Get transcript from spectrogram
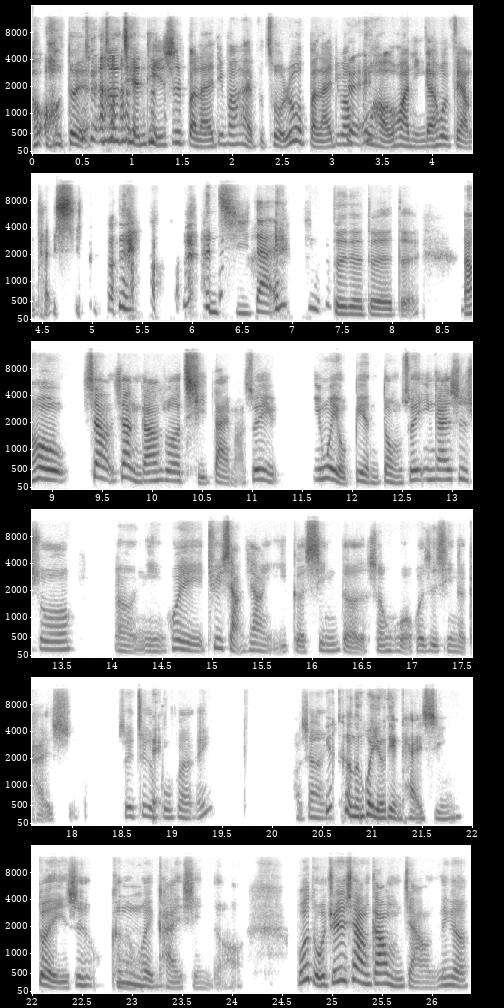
哦对，这前提是本来的地方还不错，如果本来地方不好的话，你应该会非常开心，对。很期待，对对对对，然后像像你刚刚说的期待嘛，所以因为有变动，所以应该是说，嗯、呃，你会去想象一个新的生活或是新的开始，所以这个部分，哎，好像也可能会有点开心，对，也是可能会开心的哈、嗯。不过我觉得像刚刚我们讲那个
